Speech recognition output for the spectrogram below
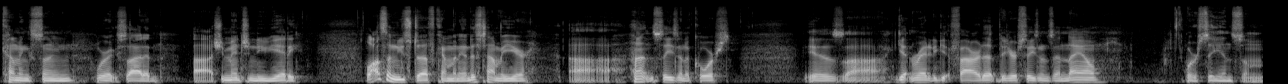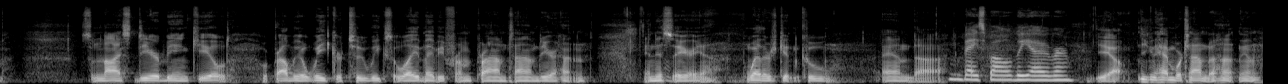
coming soon. We're excited. Uh, she mentioned new Yeti. Lots of new stuff coming in this time of year. Uh, hunting season, of course is uh, getting ready to get fired up. Deer season's in now. We're seeing some some nice deer being killed. We're probably a week or two weeks away, maybe from prime time deer hunting in this area. Weather's getting cool, and uh, baseball will be over. Yeah, you can have more time to hunt then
